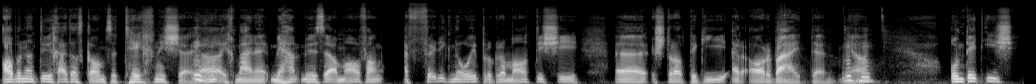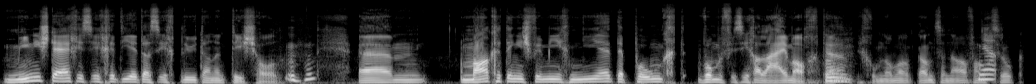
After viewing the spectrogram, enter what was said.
aber natürlich auch das ganze Technische. Ja? Ich meine, wir haben müssen am Anfang eine völlig neue programmatische äh, Strategie erarbeiten. Ja? Und dort ist meine Stärke sicher die, dass ich die Leute an den Tisch hole. Ähm, Marketing ist für mich nie der Punkt, wo man für sich allein macht. Ja? Ich komme nochmal ganz am Anfang Ja. zurück.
